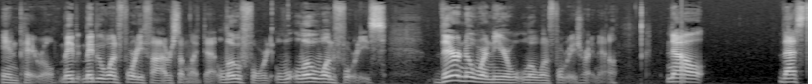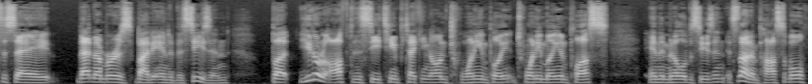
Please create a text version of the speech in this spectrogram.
in payroll, maybe maybe 145 or something like that. Low 40, low 140s. They're nowhere near low 140s right now. Now, that's to say that number is by the end of the season, but you don't often see teams taking on 20 million, 20 million plus in the middle of the season. It's not impossible.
